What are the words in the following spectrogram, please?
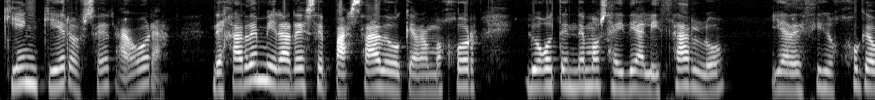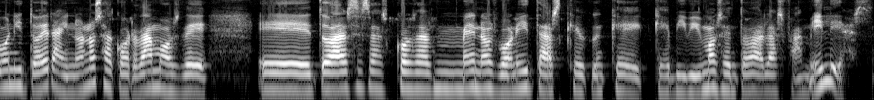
quién quiero ser ahora. Dejar de mirar ese pasado que a lo mejor luego tendemos a idealizarlo y a decir, ¡jo, qué bonito era! Y no nos acordamos de eh, todas esas cosas menos bonitas que, vivimos en todas las familias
